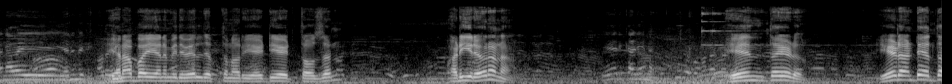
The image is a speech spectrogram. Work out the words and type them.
ఎనభై ఎనిమిది. వేలు చెప్తున్నారు ఎయిటీ ఎయిట్ థౌజండ్. అడిగిరు ఎవరన్నా? ఎంత ఏడు? ఏడు అంటే ఎంత?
